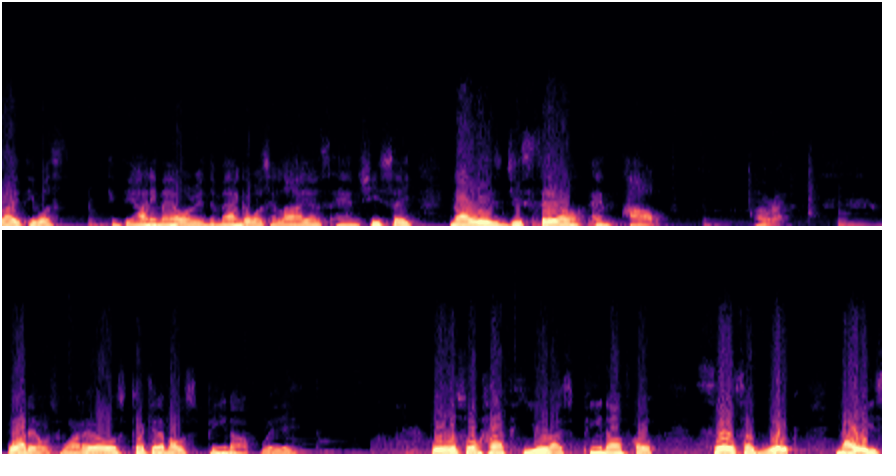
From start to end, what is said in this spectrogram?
right. It was in the anime or in the manga was Elias, and she say now is Giselle and Ao. Alright. What else? What else? Talking about spin-off. Wait. We also have here a spin-off of Cells at Work. Now is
